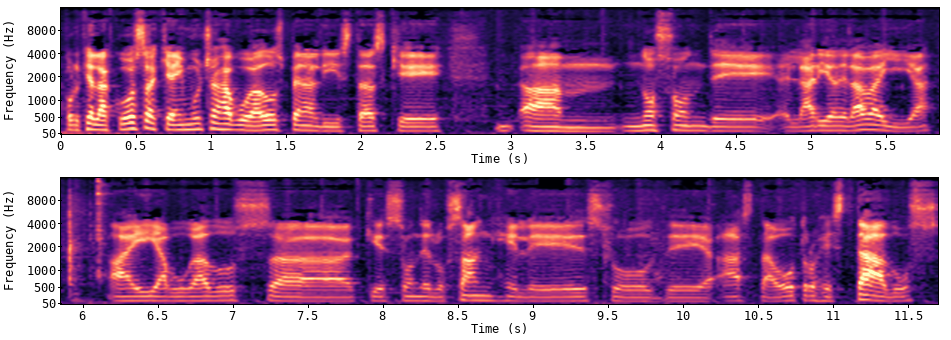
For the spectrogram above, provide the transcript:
porque la cosa es que hay muchos abogados penalistas que no son del área de la bahía. Hay abogados ah, que son de Los Ángeles o de hasta otros estados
